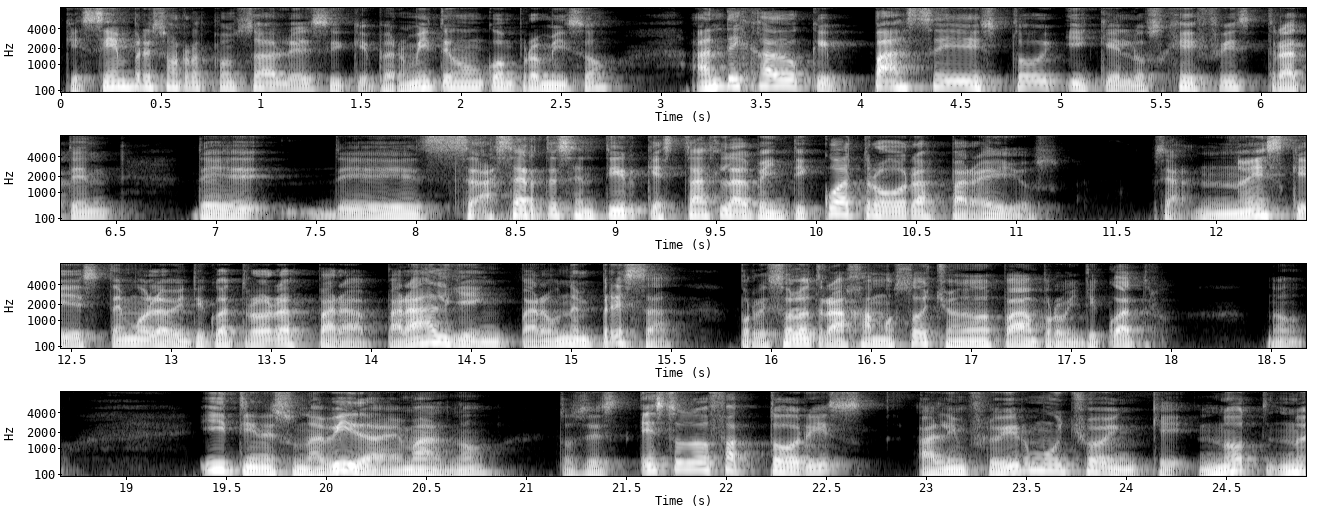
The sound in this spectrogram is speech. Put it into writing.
que siempre son responsables y que permiten un compromiso, han dejado que pase esto y que los jefes traten de, hacerte sentir que estás las 24 horas para ellos. O sea, no es que estemos las 24 horas para, para alguien, para una empresa, porque solo trabajamos 8, no nos pagan por 24, ¿no? Y tienes una vida además, ¿no? Entonces, estos dos factores, al influir mucho en que no, no,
